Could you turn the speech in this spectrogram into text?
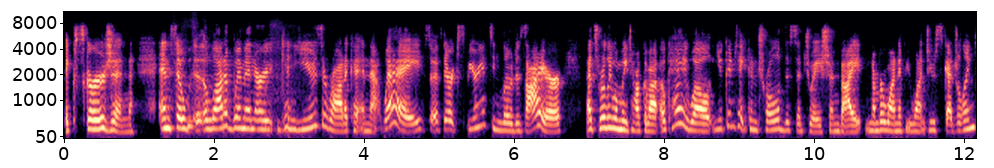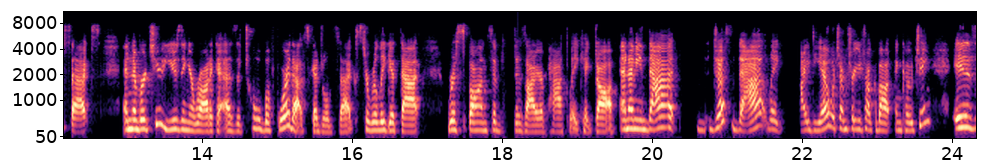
excursion. And so a lot of women are can use erotica in that way. So if they're experiencing low desire, that's really when we talk about okay, well, you can take control of the situation by number one, if you want to, scheduling sex, and number two, using erotica as a tool before that scheduled sex to really get that responsive desire pathway kicked off. And I mean that just that like idea, which I'm sure you talk about in coaching, is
